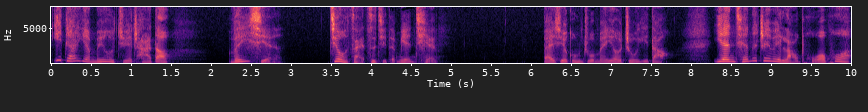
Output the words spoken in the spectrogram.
一点也没有觉察到危险就在自己的面前。白雪公主没有注意到，眼前的这位老婆婆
